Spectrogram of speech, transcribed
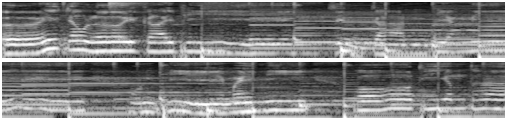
เอ๋ยเจ้าเลยไกลพี่ สิ้นการเพียงนี้ บุญพี่ไม่มี พอเทียมทั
